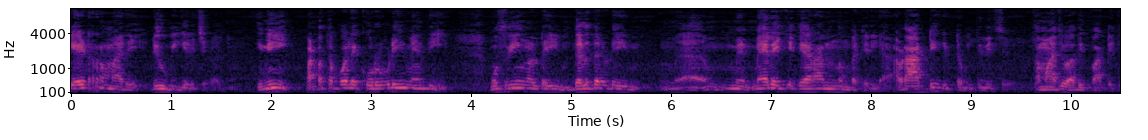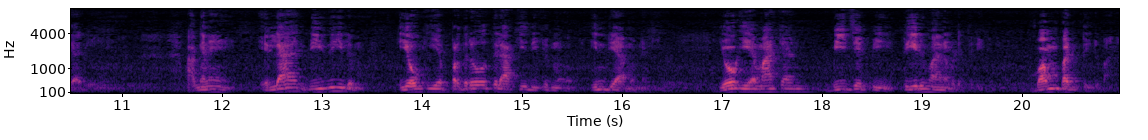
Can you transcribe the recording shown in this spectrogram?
കേഡർമാരെ രൂപീകരിച്ചു കഴിഞ്ഞു. ഇനി പണ്ടത്തെ പോലെ കുറുവടിയുമേന്തി മുസ്ലിങ്ങളുടെയും ദളിതരുടെയും മേലേക്ക് കയറാനൊന്നും പറ്റില്ല. അവിടെ അടി കിട്ടും തിരിച്ച് സമാജ്വാദി പാർട്ടിക്കാരിൽ നിന്ന്. അങ്ങനെ എല്ലാ രീതിയിലും യോഗിയെ പ്രതിരോധത്തിലാക്കിയിരിക്കുന്നു ഇന്ത്യ മുന്നണി. യോഗിയെ മാറ്റാൻ ബി ജെ പി തീരുമാനമെടുത്തിരിക്കുന്നു. വമ്പൻ തീരുമാനം.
